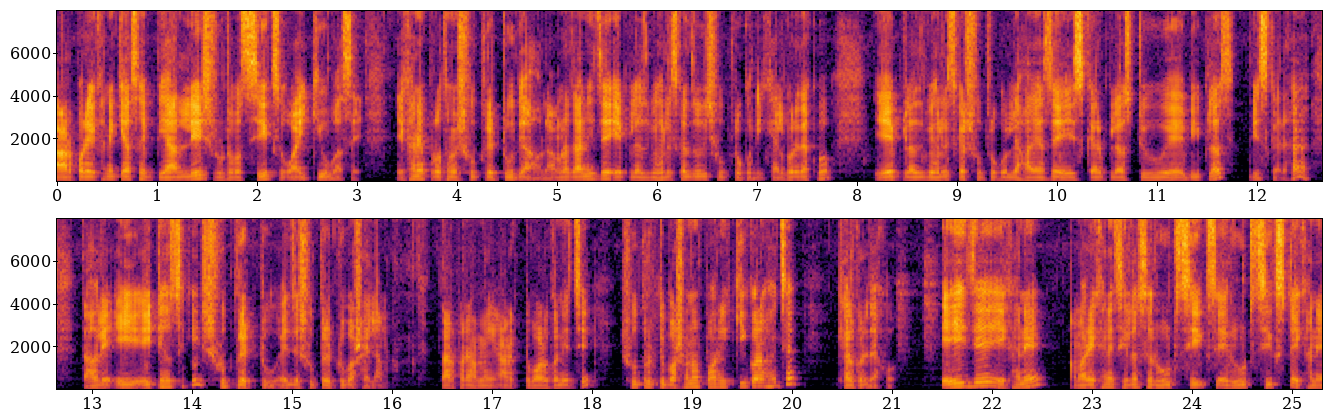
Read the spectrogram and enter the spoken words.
তারপরে এখানে কি আছে? বিয়াল্লিশ root over six Y cube আছে। এখানে প্রথমে সূত্রে টু দেওয়া হলো। আমরা জানি যে A plus B whole square যদি সূত্র করি, খেয়াল করে দেখো A plus B whole square সূত্র করলে হয় আছে A square plus two A B plus B square হ্যাঁ? তাহলে এই, এইটি হচ্ছে কি? সূত্রের টু এই যে সূত্রের টু বসাইলাম। তারপরে আমি আরেকটু বড় করে নিচ্ছি। সূত্রটি বসানোর পরে কি করা হয়েছে? খেয়াল করে দেখো। এই যে এখানে, আমার এখানে ছিল হচ্ছে রুট সিক্স এই রুট সিক্সটা এখানে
